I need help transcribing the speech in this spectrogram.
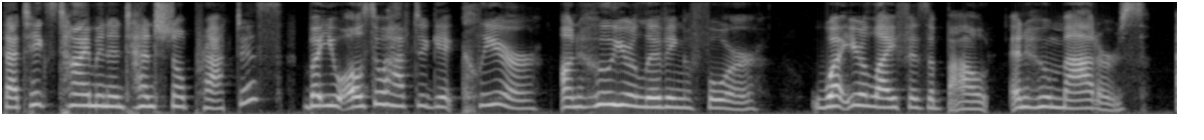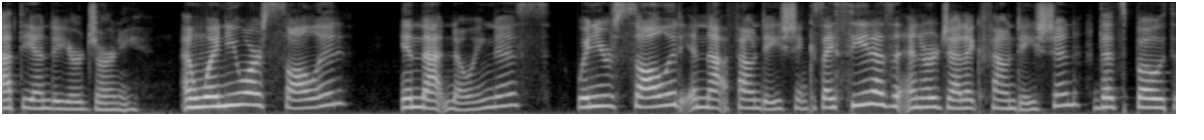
That takes time and intentional practice, but you also have to get clear on who you're living for, what your life is about, and who matters at the end of your journey. And when you are solid in that knowingness, when you're solid in that foundation, because I see it as an energetic foundation that's both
